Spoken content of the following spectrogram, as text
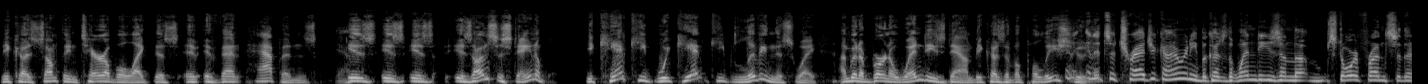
because something terrible like this event happens is is is is unsustainable. You can't keep we can't keep living this way. I'm going to burn a Wendy's down because of a police shooting. And it's a tragic irony because the Wendy's and the storefronts, the,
